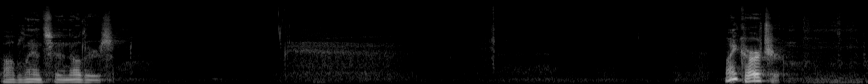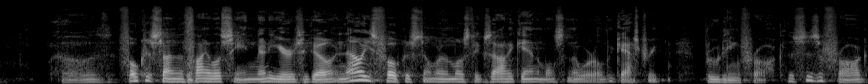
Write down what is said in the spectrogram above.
Bob Lanza and others. Mike Archer uh, focused on the thylacine many years ago, and now he's focused on one of the most exotic animals in the world, the gastric brooding frog. This is a frog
